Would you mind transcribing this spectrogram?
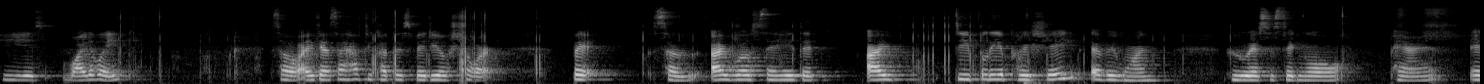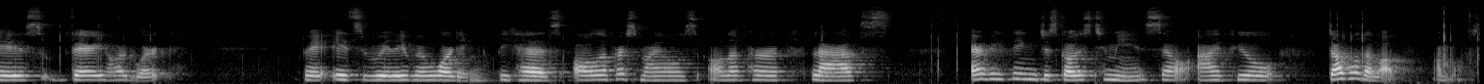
She is wide awake. So I guess I have to cut this video short. But so I will say that I deeply appreciate everyone who is a single parent. It is very hard work. But it's really rewarding because all of her smiles, all of her laughs, everything just goes to me. So I feel double the love almost.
